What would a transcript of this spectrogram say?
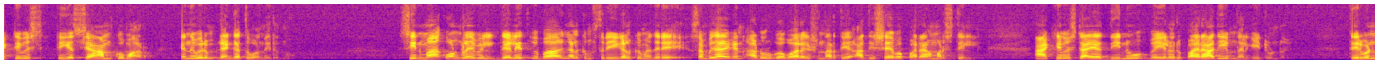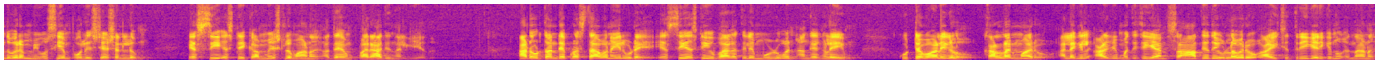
activist T S Shyamkumar എന്നിവരും രംഗത്ത് വന്നിരുന്നു. സിനിമാ കോൺക്ലേവിൽ ദളിത് വിഭാഗങ്ങൾക്കും സ്ത്രീകൾക്കുമെതിരെ സംവിധായകൻ അടൂർ ഗോപാലകൃഷ്ണൻ നടത്തിയ അധിക്ഷേപ പരാമർശത്തിൽ ആക്ടിവിസ്റ്റായ ദിനു വെയിൽ ഒരു പരാതിയും നൽകിയിട്ടുണ്ട്. തിരുവനന്തപുരം മ്യൂസിയം പോലീസ് സ്റ്റേഷനിലും എസ് സി എസ് ടി കമ്മീഷനിലുമാണ് അദ്ദേഹം പരാതി നൽകിയത്. അടൂർ തന്റെ പ്രസ്താവനയിലൂടെ എസ് സി എസ് ടി വിഭാഗത്തിലെ മുഴുവൻ അംഗങ്ങളെയും കുറ്റവാളികളോ കള്ളന്മാരോ അല്ലെങ്കിൽ അഴിമതി ചെയ്യാൻ സാധ്യതയുള്ളവരോ ആയി ചിത്രീകരിക്കുന്നു എന്നാണ്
